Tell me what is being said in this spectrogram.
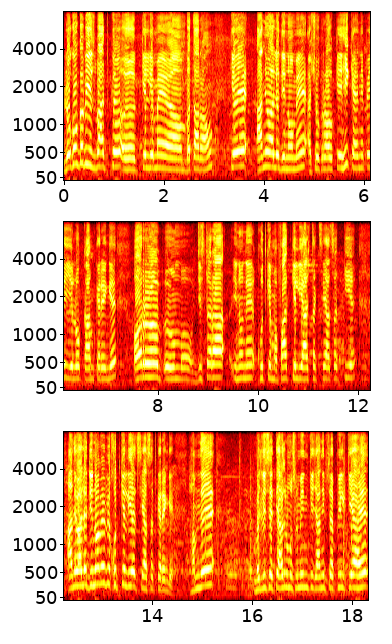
लोगों को भी इस बात को के लिए मैं बता रहा हूँ कि आने वाले दिनों में अशोक राव के ही कहने पे ये लोग काम करेंगे और जिस तरह इन्होंने खुद के मफाद के लिए आज तक सियासत की है, आने वाले दिनों में भी खुद के लिए सियासत करेंगे। हमने मजलिस इतिहादुल की जानिब से अपील किया है,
